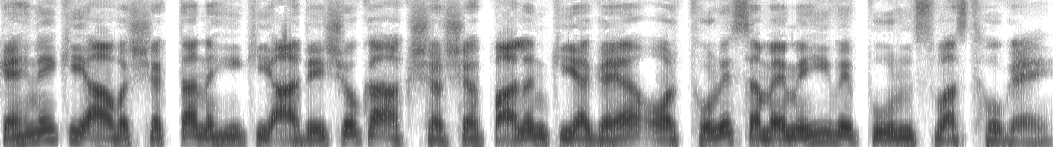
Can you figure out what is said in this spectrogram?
कहने की आवश्यकता नहीं कि आदेशों का अक्षरशः पालन किया गया और थोड़े समय में ही वे पूर्ण स्वस्थ हो गए।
